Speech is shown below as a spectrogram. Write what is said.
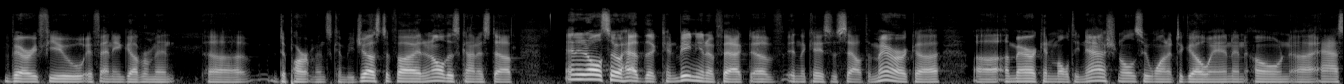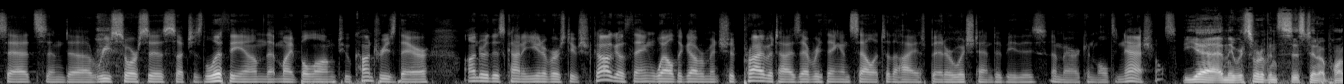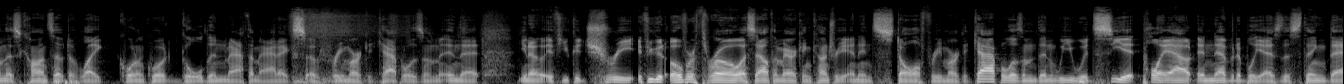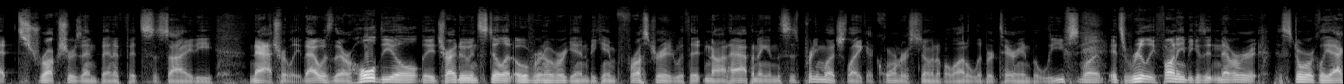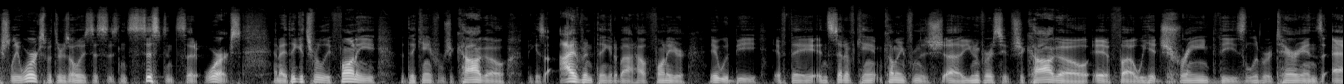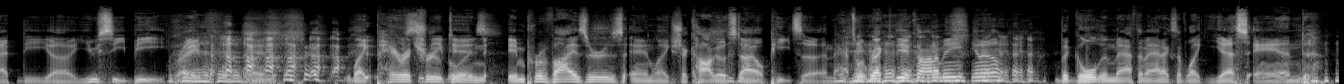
very few, if any, government uh, departments can be justified, and all this kind of stuff. And it also had the convenient effect of, in the case of South America, uh, American multinationals who wanted to go in and own uh, assets and uh, resources such as lithium that might belong to countries there under this kind of University of Chicago thing. Well, the government should privatize everything and sell it to the highest bidder, which tend to be these American multinationals. Yeah, and they were sort of insistent upon this concept of like quote unquote golden mathematics of free market capitalism in that, you know, if you could treat if you could overthrow a South American country and install free market capitalism, then we would see it play out inevitably as this thing that structures and benefits society naturally. That was their whole deal. They tried to instill it over and over again, became frustrated with it not happening, and this is pretty much like a cornerstone of a lot of libertarian beliefs. Right. It's really funny because it never historically actually works, but there's always this insistence that it works. And I think it's really funny that they came from Chicago because I've been thinking about how funnier it would be if they, instead of came, coming from the uh, University of Chicago, if uh, we had trained these libertarians at the uh, UCB, right? and like paratrooped in improvisers and like Chicago style pizza, and that's what wrecked the economy. You know, the golden mathematics of like yes and.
